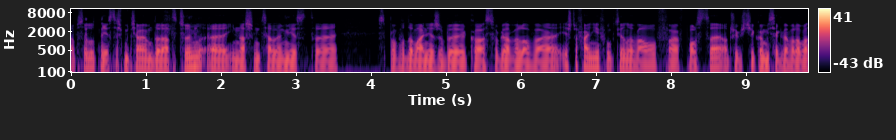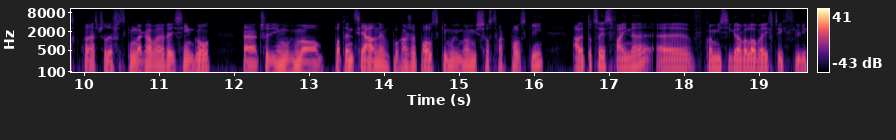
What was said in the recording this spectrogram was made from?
absolutnie. Jesteśmy ciałem doradczym e, i naszym celem jest e, spowodowanie, żeby kolarstwo gravelowe jeszcze fajniej funkcjonowało w, w Polsce. Oczywiście komisja gravelowa skupiona jest przede wszystkim na gravel racingu, e, czyli mówimy o potencjalnym Pucharze Polski, mówimy o Mistrzostwach Polski, ale to, co jest fajne, e, w komisji gravelowej w tej chwili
